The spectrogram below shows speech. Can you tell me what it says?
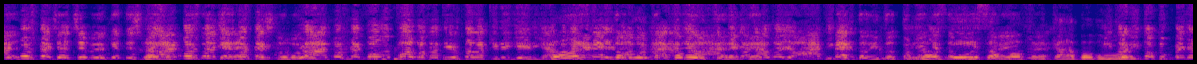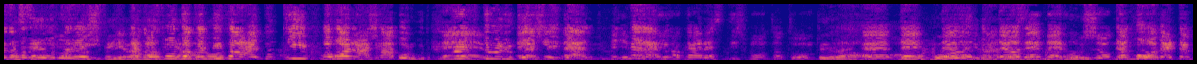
hát most meg- csecsemőket, és Ja, hát vezették most a meg, most keresztes meg, ja, lovagot. hát most meg fal- falvakat írtanak ki Nigériába. Megtanulták a Ja, módszereket. Hát ja, hát. Megtanítottuk őket a. Észak-Afrikában Mi volt. tanítottuk meg ezek A a, mi féle Tehát azt mondod, hogy mi találtuk ki a vallásháborút. Nem. Ők tőlünk lesték el. nem. Egyébként még akár ezt is mondhatom. De, de, de, de az emberhússal Nem Mohamed, nem,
